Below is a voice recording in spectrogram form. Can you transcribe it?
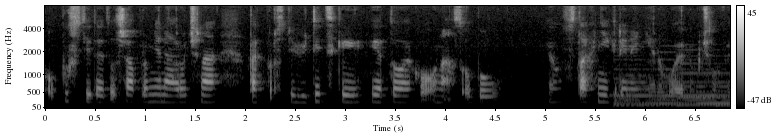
opustit, je to třeba pro mě náročné, tak prostě vždycky je to jako o nás obou. Jo? Vztah nikdy není jenom o jednom člověku.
